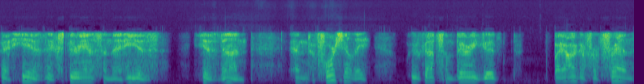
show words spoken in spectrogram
that he has experienced and that he has he has done. And fortunately, we've got some very good biographer friends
